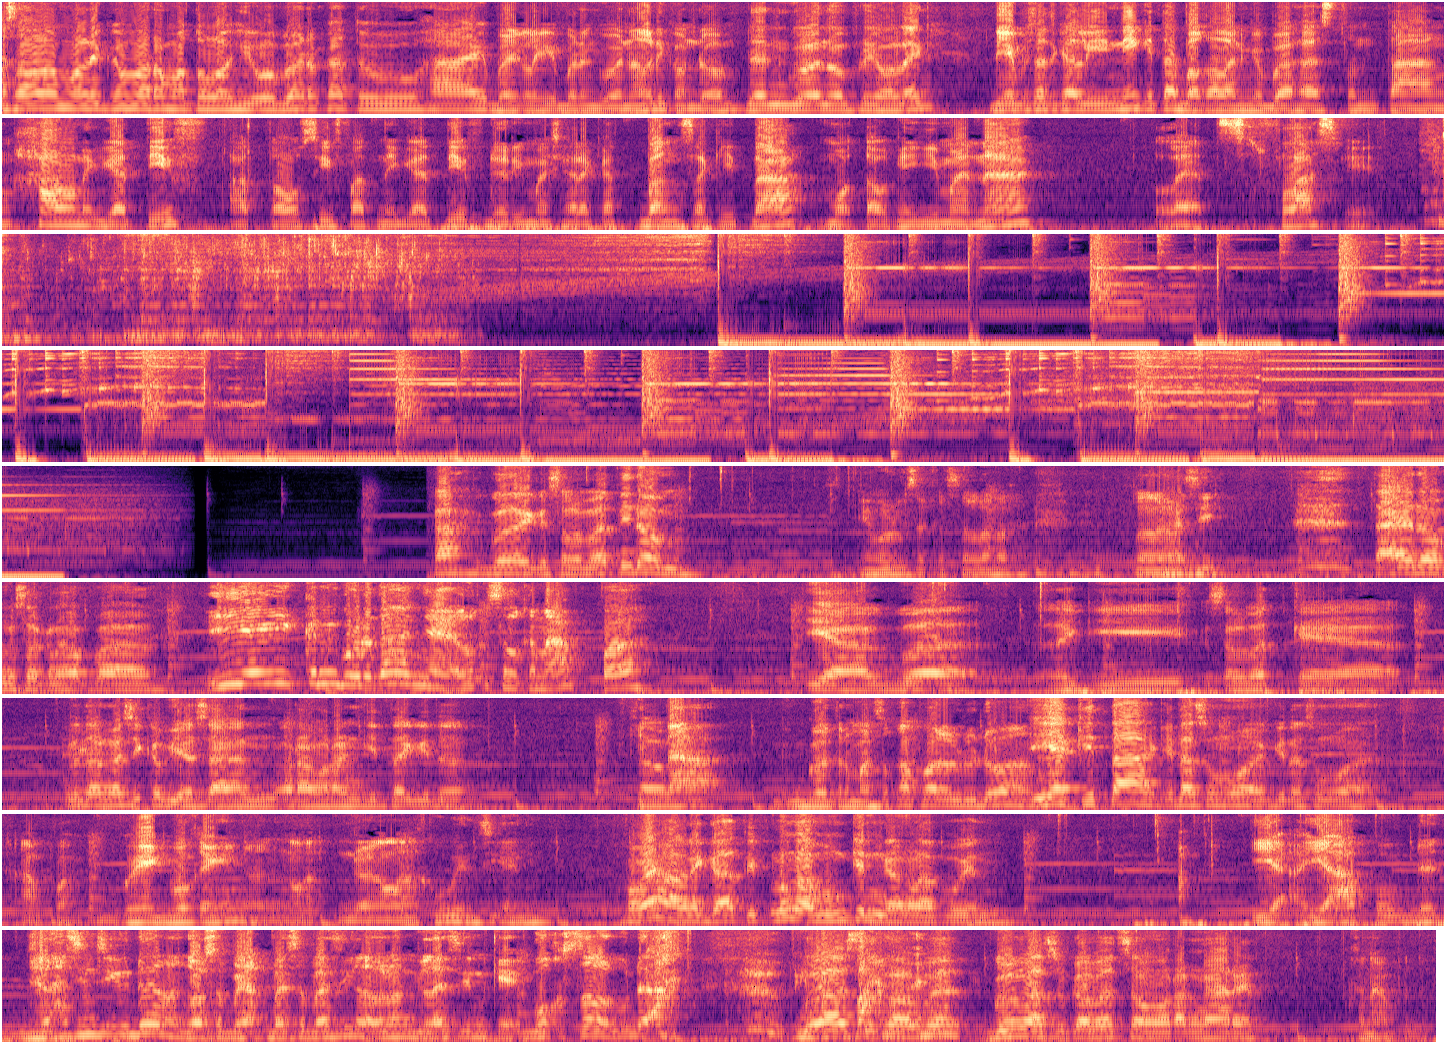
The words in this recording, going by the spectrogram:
Assalamualaikum warahmatullahi wabarakatuh. Hai, balik lagi bareng gue Nal di Kondom. Dan gue Nopri Oleng. Di episode kali ini kita bakalan ngebahas tentang hal negatif Atau sifat negatif dari masyarakat bangsa kita. Mau tau kayak gimana? Let's flash it Ah, gue lagi kesel banget nih, Dom Yang lu bisa kesel apa? Kenapa sih? Tanya dong kesel kenapa Iya, iya, kan gue udah tanya, lu kesel kenapa? Iya, gue lagi kesel banget kayak Lu tau gak sih kebiasaan orang-orang kita gitu Kita, gue termasuk apa lu doang? Iya kita, kita semua, kita semua Apa? Gue gue kayaknya nggak ngel- nggak ngelakuin sih anjing Pokoknya hal negatif, lu gak mungkin gak ngelakuin Iya, ya apa udah jelasin sih udah nggak usah banyak basa-basi lah ulang jelasin. Kayak gue kesel udah. Ah. Gue gak suka banget, gue gak suka banget sama orang ngaret. Kenapa tuh?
